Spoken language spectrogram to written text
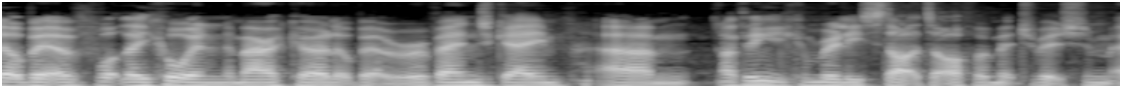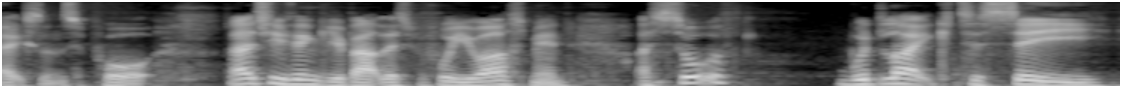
little bit of what they call in America a little bit of a revenge game. Um, I think he can really start to offer Mitrovic some excellent support. Actually, thinking about this before you asked me, and I sort of would like to see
